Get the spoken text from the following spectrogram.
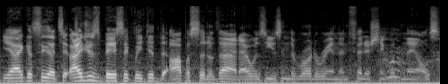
Yeah, I can see that too. I just basically did the opposite of that. I was using the rotary and then finishing with nails.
